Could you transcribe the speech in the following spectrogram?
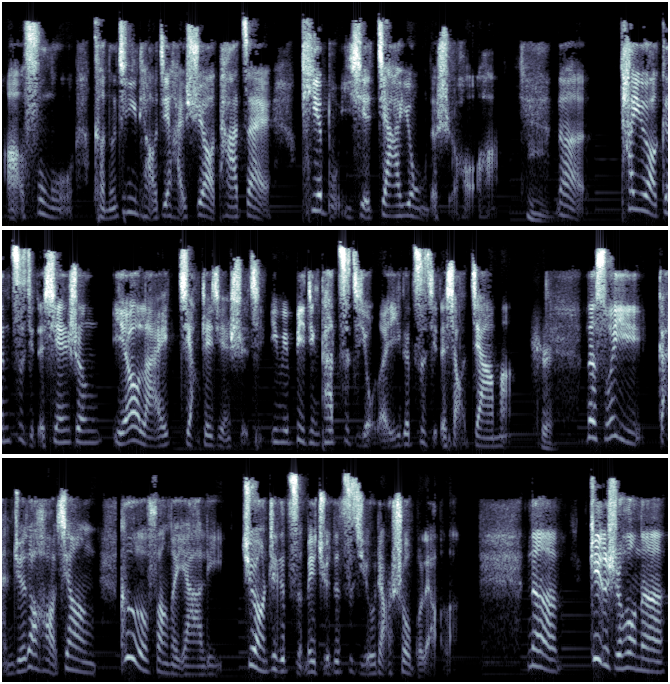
啊，父母可能经济条件还需要他再贴补一些家用的时候，哈，嗯，那他又要跟自己的先生也要来讲这件事情，因为毕竟她自己有了一个自己的小家嘛。是。那所以感觉到好像各方的压力，就让这个姊妹觉得自己有点受不了了。那这个时候呢，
